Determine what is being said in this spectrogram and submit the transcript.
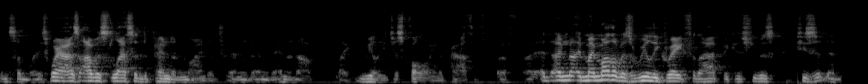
in some ways. Whereas I was less independent minded and, and ended up like really just following the path of, of and, and, my mother was really great for that because she was she's an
